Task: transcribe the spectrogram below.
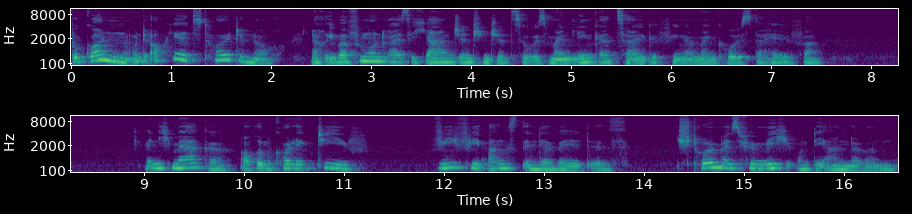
begonnen und auch jetzt, heute noch. Nach über 35 Jahren Jinshin-Jitsu ist mein linker Zeigefinger mein größter Helfer. Wenn ich merke, auch im Kollektiv, wie viel Angst in der Welt ist, ich ströme es für mich und die anderen,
